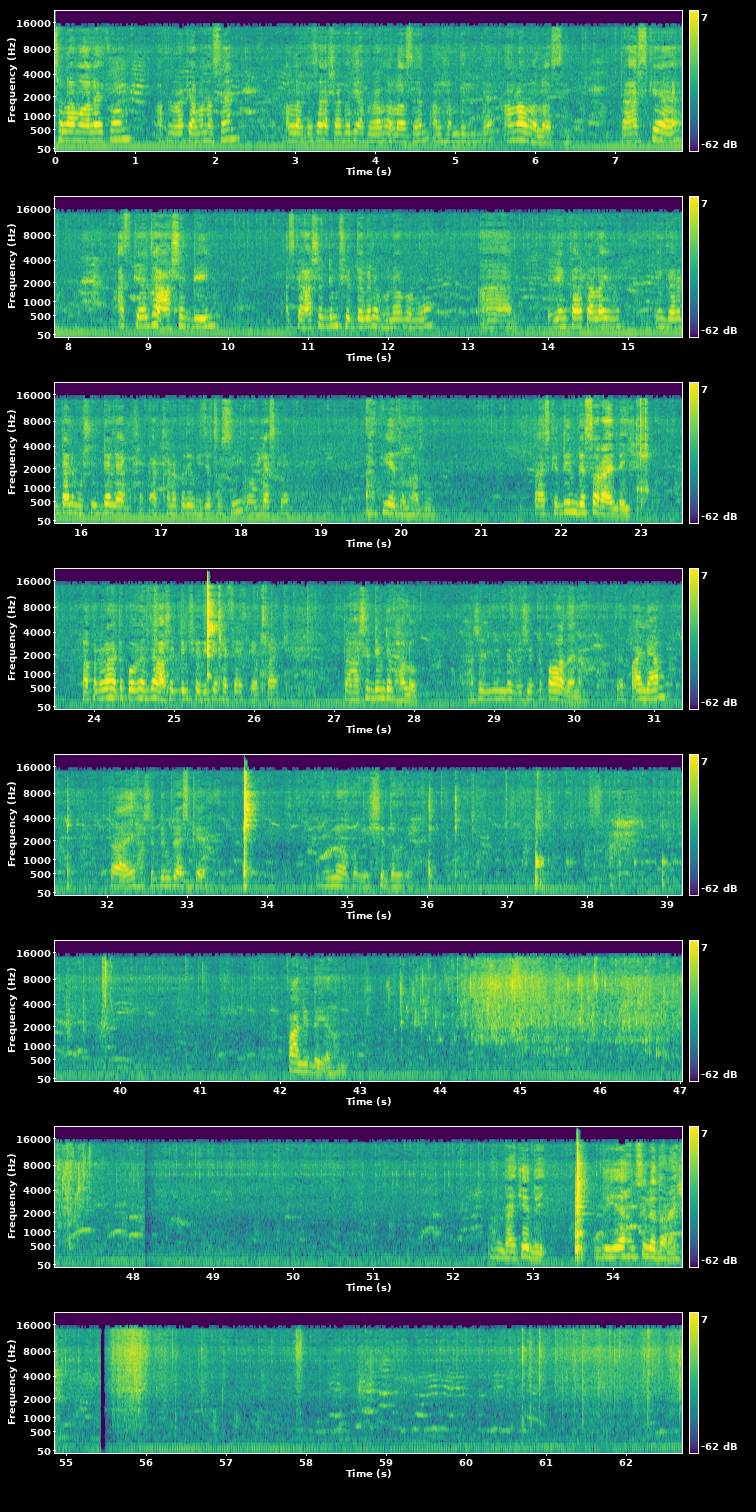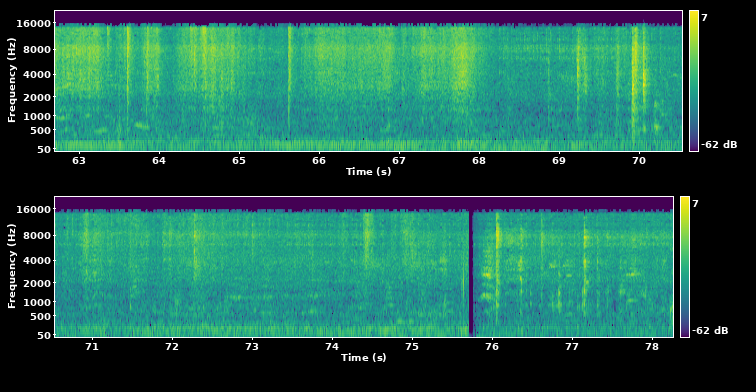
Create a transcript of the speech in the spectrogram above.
আসসালামু আলাইকুম। আপনারা কেমন আছেন? আল্লাহর কাছে আশা করি আপনারা ভালো আছেন। আলহামদুলিল্লাহ, আমরাও ভালো আছি। তা আজকে আজকে যে হাঁসের ডিম, আজকে হাঁসের ডিম সেদ্ধ করে ভুনে করব। আর রেঙ্কার কালাই রেঙ্কারের ডাল, মুসুর ডাল এক, একখানা করে ভিজে থুসি ওগুলো আজকে পেঁয়াজ ভাজবো। তা আজকে ডিম দিয়ে চড়াই দিই। আপনারা হয়তো করবেন যে হাঁসের ডিম সেদিকে খাইছে, আজকে তা হাঁসের ডিমটা ভালো। হাঁসের ডিমটা বেশি একটা পাওয়া যায় না। তা পাইলাম, তা এই হাঁসের ডিমটা আজকে ভুনেও করি সিদ্ধ করে পানি দিই এখন। ডাইকে দিই, দিয়ে এখন ছিলে ধরাই।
